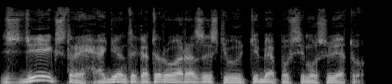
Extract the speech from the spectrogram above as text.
с Дикстры, агенты которого разыскивают тебя по всему свету.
